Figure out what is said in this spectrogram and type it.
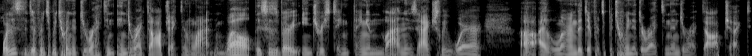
What is the difference between a direct and indirect object in Latin? Well, this is a very interesting thing, and Latin is actually where uh, I learned the difference between a direct and indirect object.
